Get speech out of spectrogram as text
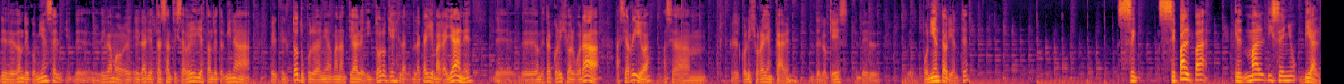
desde donde comienza, el, digamos, el área está el Santa Isabel y hasta donde termina el, el totus por la Avenida Manantiales y todo lo que es la, calle Magallanes, de, donde está el Colegio Alborada, hacia arriba, hacia mm, el Colegio Ryan Caben, de lo que es del, poniente a oriente, se, se palpa el mal diseño vial.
